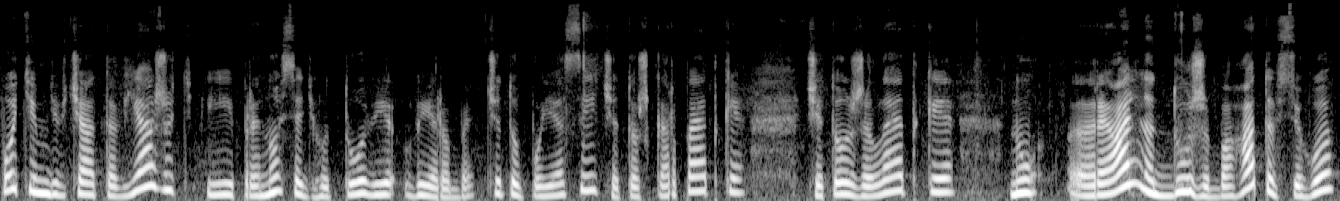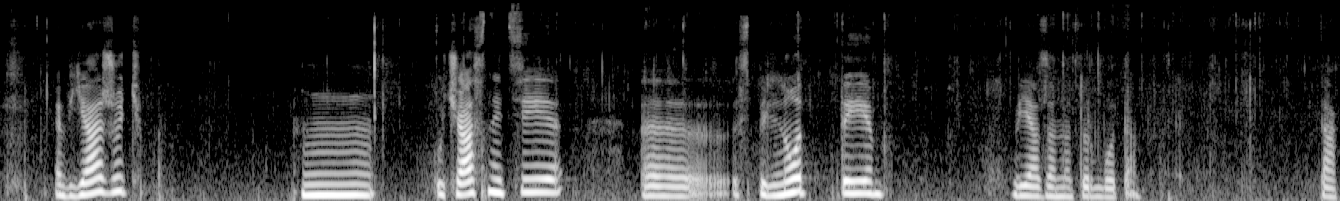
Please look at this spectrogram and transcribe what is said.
потім дівчата в'яжуть і приносять готові вироби. Чи то пояси, чи то шкарпетки, чи то жилетки. Ну, е, реально дуже багато всього в'яжуть учасниці е, спільноти в'язана турбота. Так.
